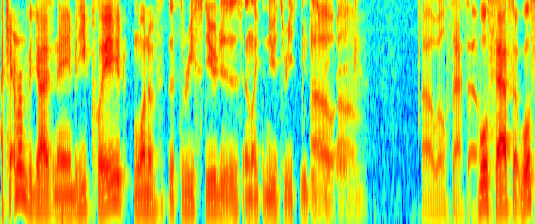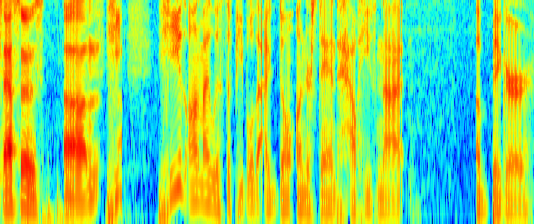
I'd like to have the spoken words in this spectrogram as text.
I can't remember the guy's name, but he played one of the Three Stooges in like the new Three Stooges Oh, remake. um, uh, Will Sasso. Will Sasso. Will Sasso's um, he he's on my list of people that I don't understand how he's not a bigger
